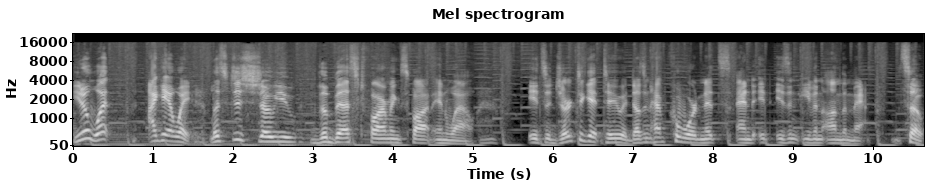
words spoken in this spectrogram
You know what? I can't wait. Let's just show you the best farming spot in WoW. It's a jerk to get to, it doesn't have coordinates, and it isn't even on the map. So,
